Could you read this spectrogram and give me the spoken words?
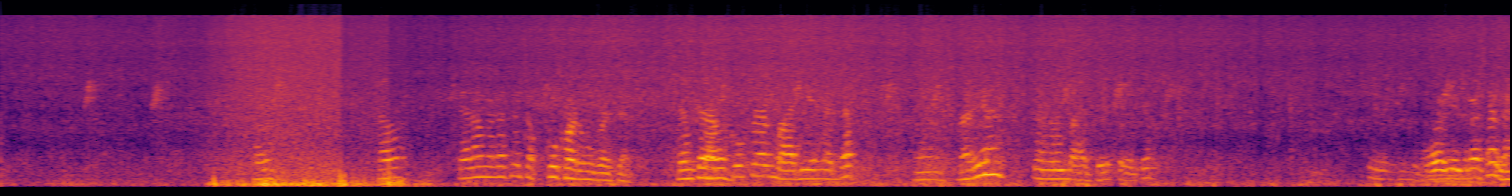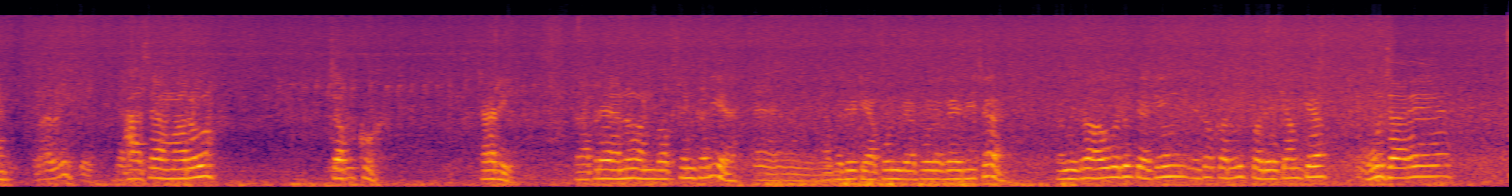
તો તેના માટે તો ચક્કું ખરવું પડશે. કેમ કે ચક્કુ પર બાજુએ બધા હમ, ભાઈ હા, બાજુ છે ને? હા છે. અમારું ચોખ્ખું સારી. આપણે એનું અનબોક્સિંગ કરીએ. આ બધી ટેપો ને બેપો લગાવેલી છે. મિત્રો આવું બધું પેકિંગ એ તો કરવું જ પડે. કેમ કે હું જ્યારે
